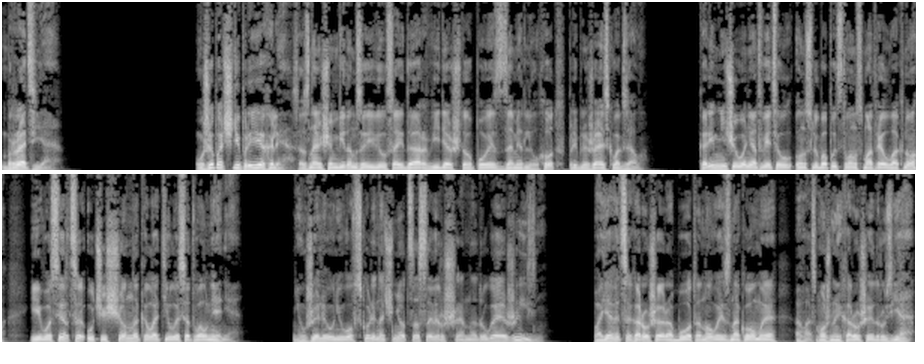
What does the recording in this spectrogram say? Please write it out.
Братья. «Уже почти приехали», — со знающим видом заявил Сайдар, видя, что поезд замедлил ход, приближаясь к вокзалу. Карим ничего не ответил, он с любопытством смотрел в окно, и его сердце учащенно колотилось от волнения. Неужели у него вскоре начнется совершенно другая жизнь? Появится хорошая работа, новые знакомые, а, возможно, и хорошие друзья.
